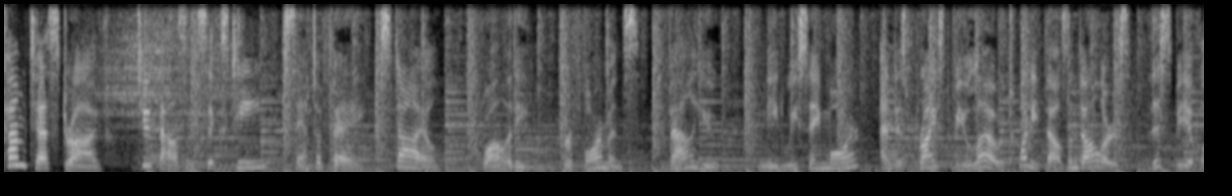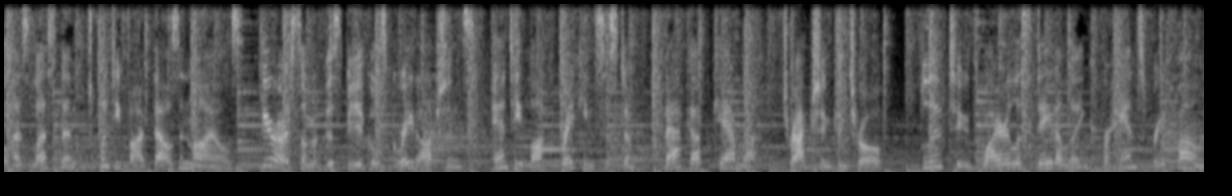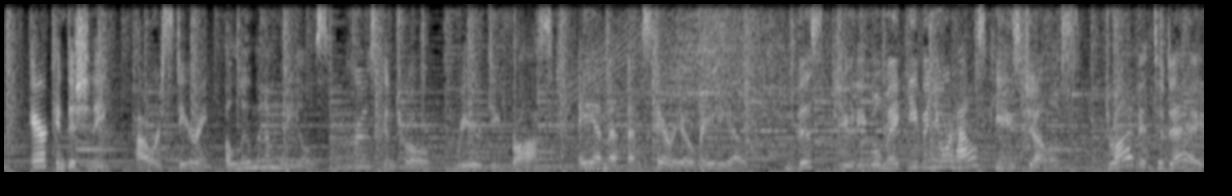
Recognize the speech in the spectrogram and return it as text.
Come test drive 2016 Santa Fe. Style, quality, performance, value. Need we say more? And is priced below $20,000. This vehicle has less than 25,000 miles. Here are some of this vehicle's great options anti lock braking system, backup camera, traction control. Bluetooth wireless data link for hands free phone, air conditioning, power steering, aluminum wheels, cruise control, rear defrost, AM FM stereo radio. This beauty will make even your house keys jealous. Drive it today.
